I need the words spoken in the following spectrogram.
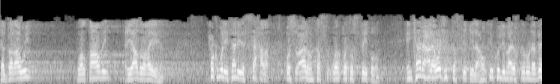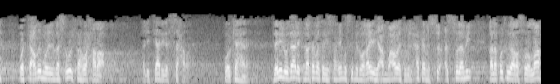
كالبغوي والقاضي عياض وغيرهم. حكم الإتان للسحرة وسؤالهم وتصديقهم. إن كان على وجه التصديق لهم في كل ما يخبرون به والتعظيم للمسؤول فهو حرام. الاتيان إلى السحرة والكهنة. دليل ذلك ما ثبت في صحيح مسلم وغيره عن معاوية بن الحكم السلمي قال قلت يا رسول الله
